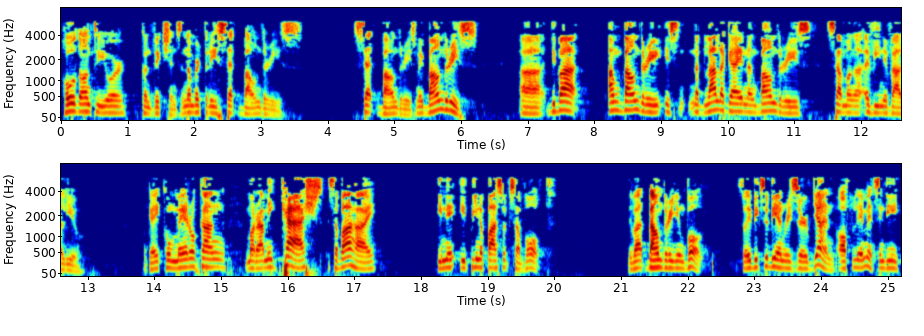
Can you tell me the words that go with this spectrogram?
Hold on to your convictions. And number three, set boundaries. Set boundaries. May boundaries. Uh, di ba, ang boundary is naglalagay ng boundaries sa mga avini value. Okay? Kung meron kang maraming cash sa bahay, ipinapasok sa vault. Di ba? Boundary yung vault. So, ibig sabihin, reserved yan. Off limits. Hindi,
